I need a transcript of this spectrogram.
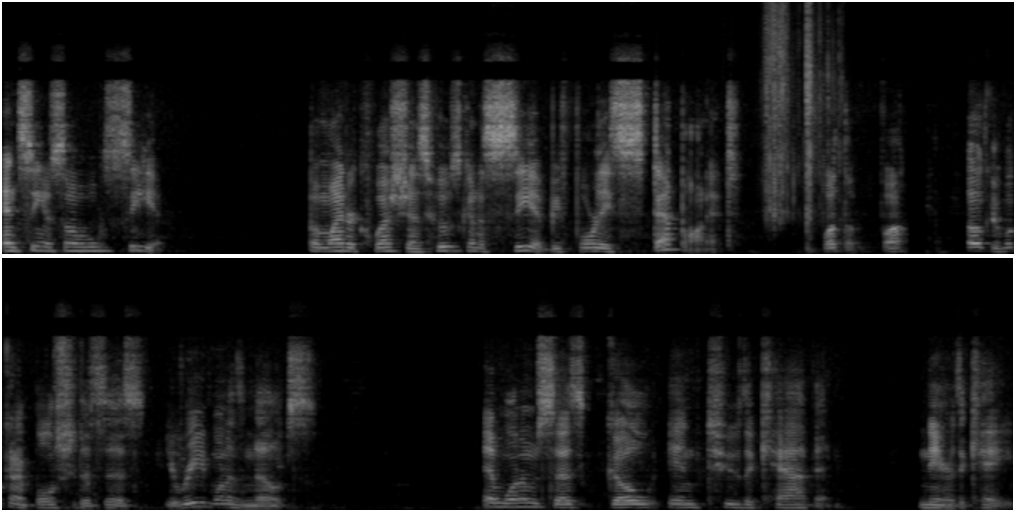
and seeing if someone will see it. But my other question is who's going to see it before they step on it? What the fuck? Okay, what kind of bullshit is this? You read one of the notes, and one of them says, go into the cabin near the cave.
